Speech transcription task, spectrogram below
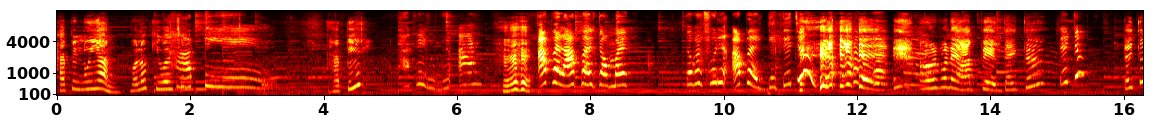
হ্যাপি নিউ ইয়ার বলো কি বলছো? হ্যাপি হ্যাঁ। আপেল আপেল তোমার তোমার ফুলে আপেল দেখেছ? আমার মনে আপেল তাই তো? তাই তো?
